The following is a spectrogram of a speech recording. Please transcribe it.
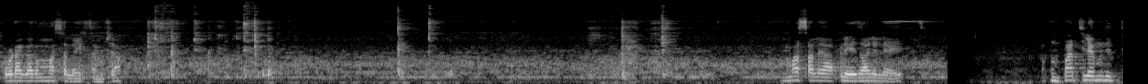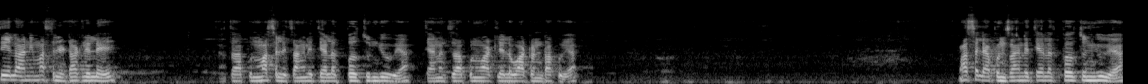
थोडा गरम मसाला एक चमचा. मसाले आपले हे झालेले आहेत. आपण पातेल्यामध्ये तेल आणि मसाले टाकलेले आहे. तर आपण मसाले चांगले तेलात परतून घेऊया. त्यानंतर आपण वाटलेलं वाटण टाकूया. मसाले आपण चांगले तेलात परतून घेऊया.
